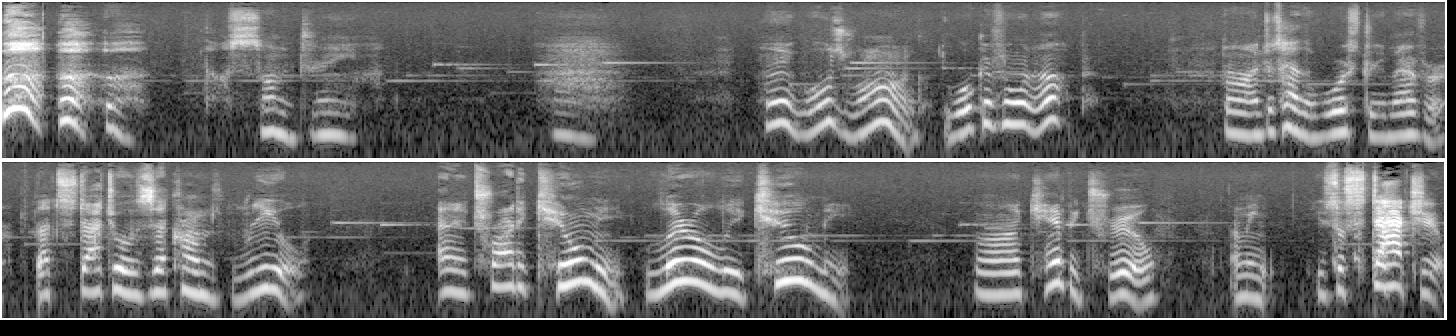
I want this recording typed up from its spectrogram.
that was some dream. hey, what was wrong? You woke everyone up. Oh, I just had the worst dream ever. That statue of Zekrom's real. And it tried to kill me. Literally kill me. Uh, it can't be true. I mean, he's a statue.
